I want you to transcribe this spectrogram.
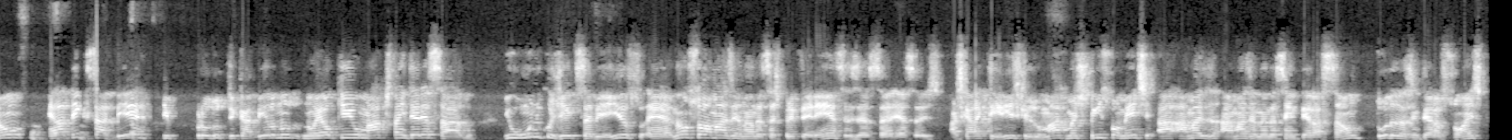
Então, ela tem que saber que produto de cabelo não, não é o que o Marcos está interessado. E o único jeito de saber isso é não só armazenando essas preferências, essa, essas as características do marco, mas principalmente armazenando essa interação, todas as interações,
